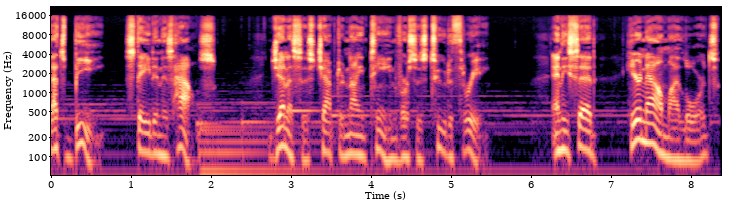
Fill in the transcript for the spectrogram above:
That's B, stayed in his house. Genesis chapter 19, verses 2 to 3. And he said, Hear now, my lords,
